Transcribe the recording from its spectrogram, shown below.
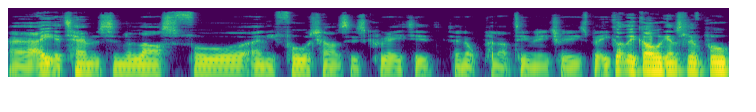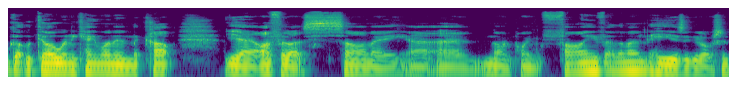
Uh, eight attempts in the last four, only four chances created, so not putting up too many trees. But he got the goal against Liverpool, got the goal when he came on in the cup. Yeah, I feel like Sane at uh, 9.5 at the moment. He is a good option.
